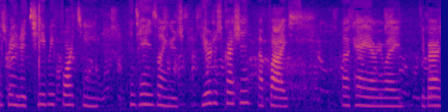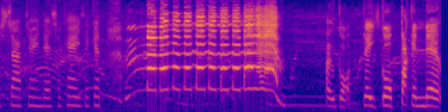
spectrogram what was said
is rated TV-14. Contains language. Your discretion advised. Okay, everybody. You better stop doing this, okay? So get... Oh god, please go fucking no.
